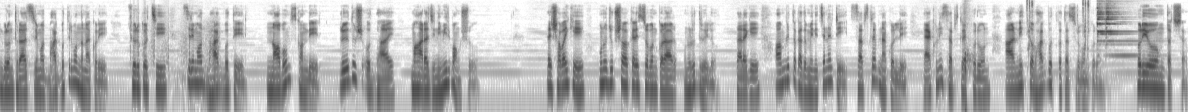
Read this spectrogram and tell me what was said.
গ্রন্থরাজ শ্রীমৎ ভাগবতের বন্দনা করে শুরু করছি শ্রীমৎ ভাগবতের নবম স্কন্দের ত্রয়োদশ অধ্যায় মহারাজ নিমির বংশ। তাই সবাইকে মনোযোগ সহকারে শ্রবণ করার অনুরোধ রইল। তার আগে অমৃত কাদম্বিনী চ্যানেলটি সাবস্ক্রাইব না করলে এখনই সাবস্ক্রাইব করুন আর নিত্য ভাগবত কথা শ্রবণ করুন হরি ওম তৎসৎ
